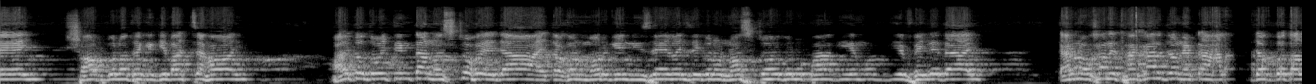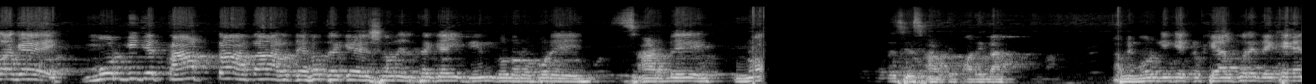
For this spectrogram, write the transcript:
দেই, সবগুলো থেকে কি বাচ্চা হয়? হয়তো দুই, তিনটা নষ্ট হয়ে যায়, তখন মুরগি নিজে ওই যেগুলো নষ্ট, ওগুলো পা দিয়ে, মুখ দিয়ে ফেলে দেয়। কারণ ওখানে থাকার জন্য একটা আলাদা যোগ্যতা লাগে। মুরগি যে তাপটা তার দেহ থেকে, শরীর থেকে এই ডিমগুলোর উপরে ছাড়বে সে ছাড়তে পারে না। আপনি মুরগিকে একটু খেয়াল করে দেখেন,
